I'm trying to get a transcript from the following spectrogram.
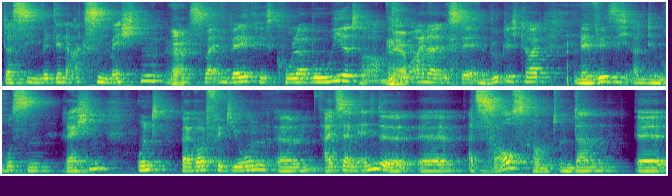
dass sie mit den Achsenmächten ja. des Zweiten Weltkriegs kollaboriert haben. Ja. So einer ist er in Wirklichkeit und er will sich an den Russen rächen. Und bei Gottfried John, ähm, als er am Ende, äh, als es rauskommt und dann äh,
